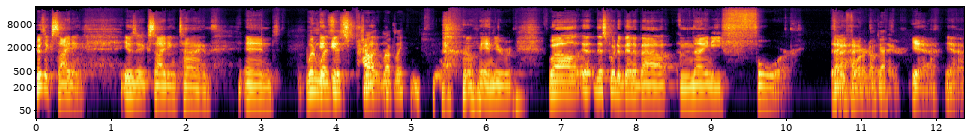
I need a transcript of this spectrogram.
It was exciting. It was an exciting time. And when was it, this pro- roughly? Oh man, you're well. It, this would have been about '94 that 94, I hired. Okay. There. Yeah, yeah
